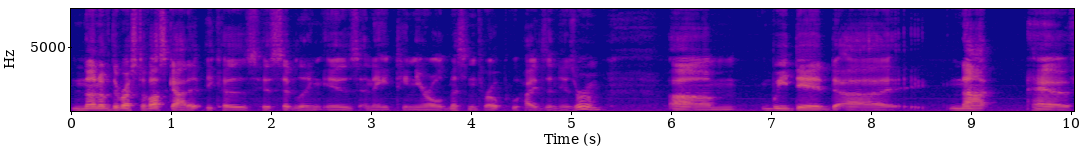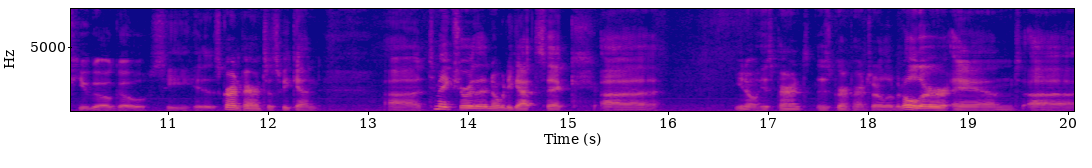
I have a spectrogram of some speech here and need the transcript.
none of the rest of us got it because his sibling is an eighteen year old misanthrope who hides in his room. Um, we did uh, not have Hugo go see his grandparents this weekend uh, to make sure that nobody got sick. Uh, you know, his parents, his grandparents are a little bit older, and uh,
